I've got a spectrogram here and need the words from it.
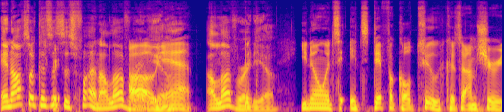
And also because this is fun. I love radio. Oh, yeah. I love radio. You know, it's it's difficult too because I'm sure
